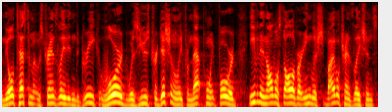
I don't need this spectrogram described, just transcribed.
When the Old Testament was translated into Greek, Lord was used traditionally from that point forward, even in almost all of our English Bible translations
